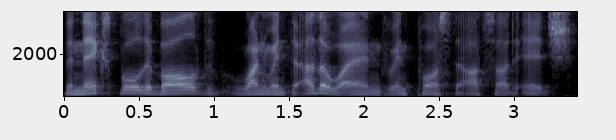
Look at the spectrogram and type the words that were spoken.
The next ball they bowled, one went the other way and went past the outside edge.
